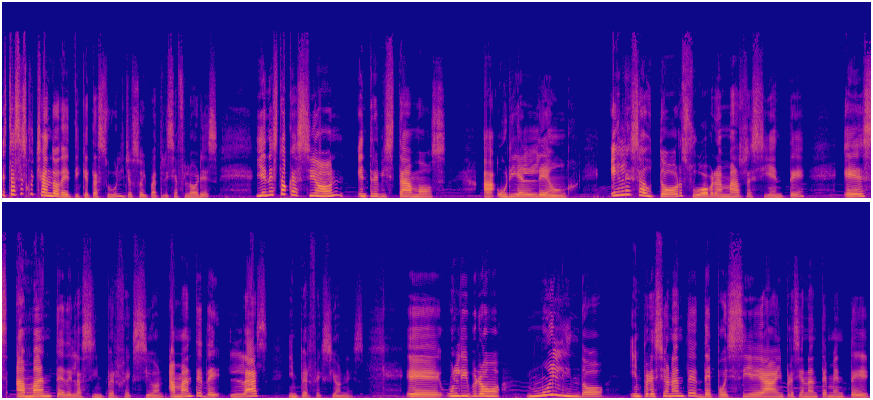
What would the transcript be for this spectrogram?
Estás escuchando de Etiqueta Azul, yo soy Patricia Flores y en esta ocasión entrevistamos a Uriel León. Él es autor, su obra más reciente es Amante de las Imperfecciones, Amante de las Imperfecciones. Eh, un libro muy lindo, impresionante de poesía, impresionantemente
